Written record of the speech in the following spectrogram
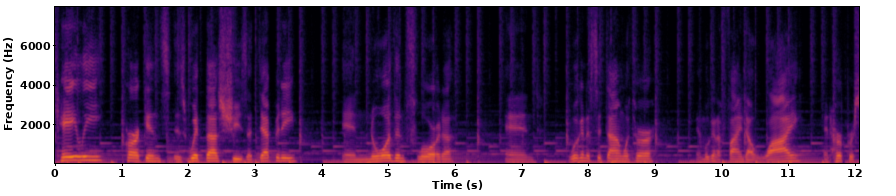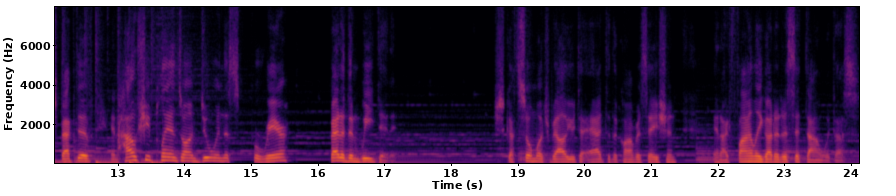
Kayleigh Perkins is with us. She's a deputy in Northern Florida. And we're going to sit down with her and we're going to find out why and her perspective and how she plans on doing this career better than we did it. She's got so much value to add to the conversation. And I finally got her to sit down with us.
